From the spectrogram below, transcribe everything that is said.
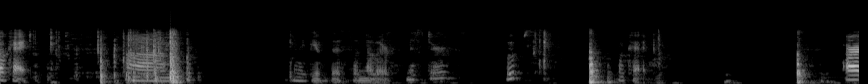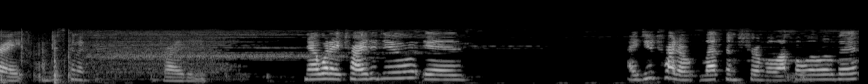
Okay. Um, I'm to give this another mister. Oops. Okay. All right. I'm just to dry these. Now what I try to do is I do try to let them shrivel up a little bit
